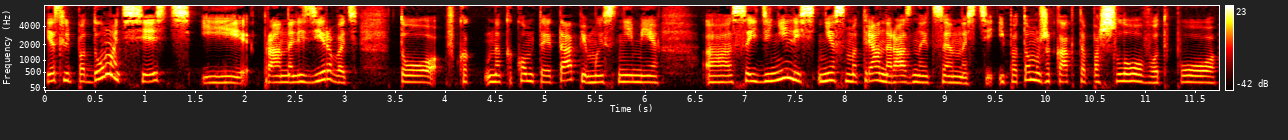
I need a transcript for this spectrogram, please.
Если подумать, сесть и проанализировать, то в как, на каком-то этапе мы с ними э, соединились, несмотря на разные ценности. И потом уже как-то пошло вот по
